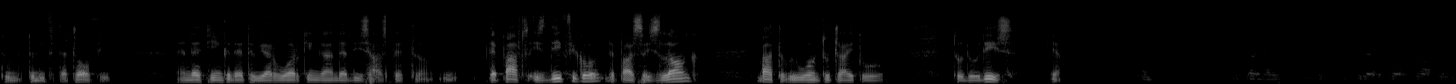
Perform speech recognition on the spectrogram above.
to, to lift a trophy. And I think that we are working under this aspect. The path is difficult, the path is long, but we want to try to, to do this. Yeah. Antonio, you said today the first half was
